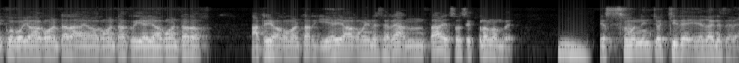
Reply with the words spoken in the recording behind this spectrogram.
ఇంకొక యోగం అంటారు ఆ యోగం అంటారు క్రియ యోగం అంటారు. అట యోగం అంటారు ఏ యోగం అయినా సరే అంతా విశ్వశక్తిలోనే ఉంది. విశ్వం నుంచి వచ్చేదే ఏదైనా సరే.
